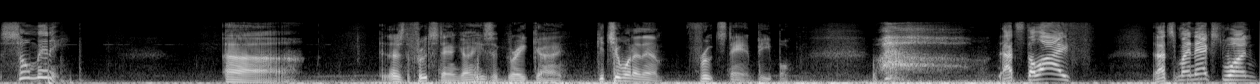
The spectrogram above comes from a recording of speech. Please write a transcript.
so many. Uh, there's the fruit stand guy. He's a great guy. Get you one of them fruit stand people. That's the life. That's my next one.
